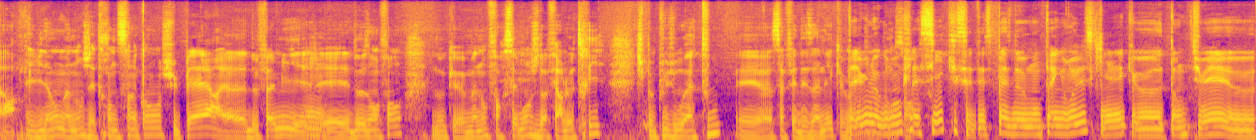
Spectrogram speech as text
Alors évidemment, maintenant j'ai 35 ans, je suis père euh, de famille et j'ai deux enfants, donc maintenant forcément je dois faire le tri. Je peux plus jouer à tout, et ça fait des années que. T'as eu le grand classique, cette espèce de montagne russe qui est que tant que tu es euh,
